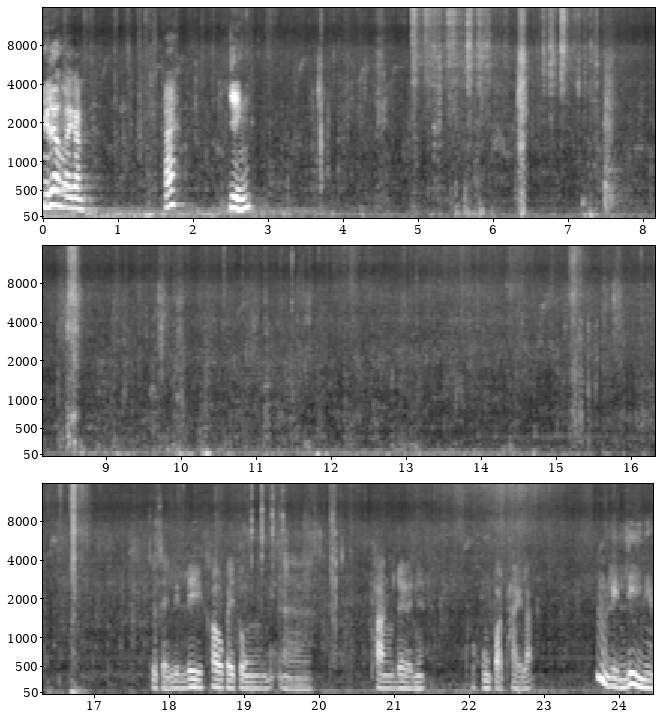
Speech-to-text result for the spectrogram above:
มีเรื่องอะไรกันฮะหญิง สงสัยลิลลี่เข้าไปตรงาทางเดินเนี่ยก็คงปลอดภัยละลิลลี่เนี่ย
